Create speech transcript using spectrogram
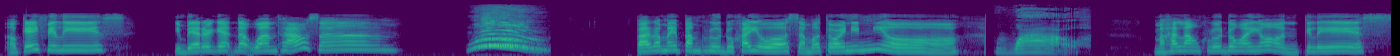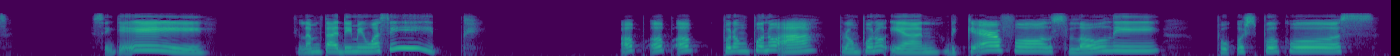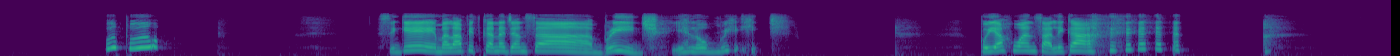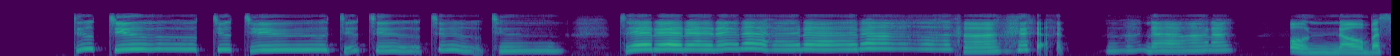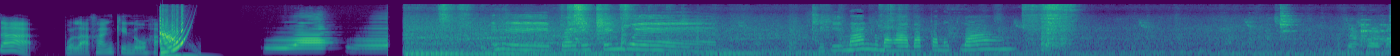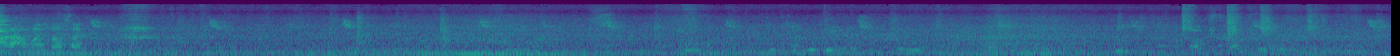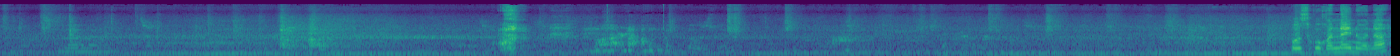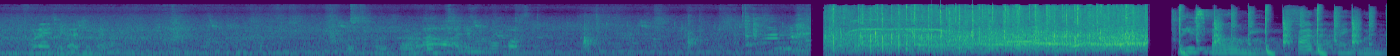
Okay, Phyllis. You better get that 1,000. Para may pangkrudo kayo sa motor ninyo. Wow. Mahal ang krudo ngayon, Phyllis. Sige. Lam tadi mi wasit. Up, up, up. Punong-puno ah. Punong-puno yan. Be careful. Slowly. Pukus-pukus. Whoop, whoop. Sige, malapit ka na dyan sa bridge. Yellow Bridge. Kuya Juan, sali ka. Toot toot toot toot toot toot toot toot. Oh no, basa. Wala kang kinuha. Private penguin. Sige man, mahaba kamot lang. Siyempre, mara ang 1,000. Mara Post ko kanay no na. Please follow me, Private Penguin.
